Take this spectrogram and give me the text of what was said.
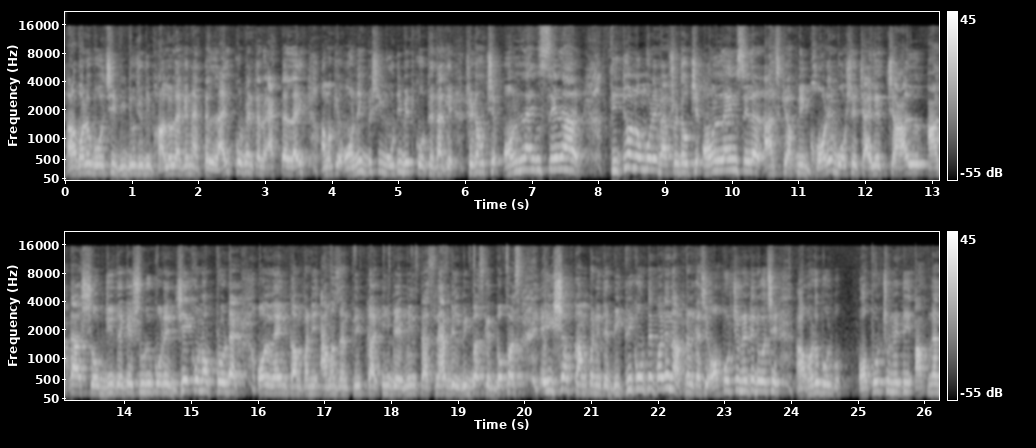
আবারও বলছি ভিডিও যদি ভালো লাগে না, একটা লাইক করবেন কেন একটা লাইক আমাকে অনেক বেশি মোটিভেট করতে থাকে। সেটা হচ্ছে অনলাইন সেলার তৃতীয় নম্বরের ব্যবসাটা হচ্ছে অনলাইন সেলার আজকে আপনি ঘরে বসে চাইলে চাল, আটা, সবজি থেকে শুরু করে যে কোনো product online company Amazon Flipkart eBay Myntra Snapdeal Big Basket ডোফার্স এইসব কোম্পানিতে বিক্রি করতে পারেন, আপনার কাছে অপরচুনিটি রয়েছে। আবারও বলব অপরচুনিটি আপনার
